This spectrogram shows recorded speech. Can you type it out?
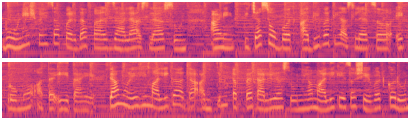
भुवनेश्वरीचा पर्दाफाश झाला असला असून आणि तिच्यासोबत अधिपती असल्याचं एक प्रोमो आता येत आहे. त्यामुळे ही मालिका आता अंतिम टप्प्यात आली असून ह्या मालिकेचा शेवट करून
